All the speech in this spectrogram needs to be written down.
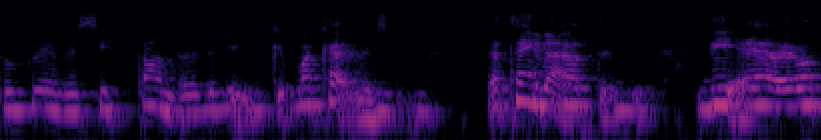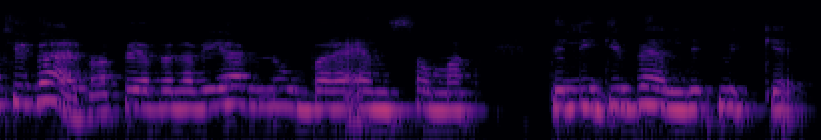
då blir vi sittande. Det Man kan, jag tänker Tyvärr. att vi är, ja tyvärr, va? för jag menar, vi är nog bara ensamma att det ligger väldigt mycket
